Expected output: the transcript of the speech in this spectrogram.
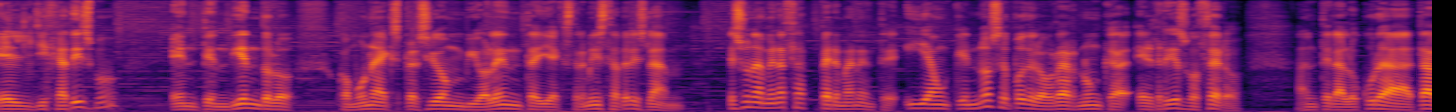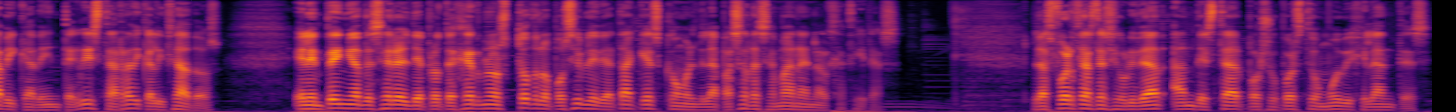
El yihadismo, entendiéndolo como una expresión violenta y extremista del Islam, es una amenaza permanente y aunque no se puede lograr nunca el riesgo cero ante la locura atávica de integristas radicalizados, el empeño ha de ser el de protegernos todo lo posible de ataques como el de la pasada semana en Algeciras. Las fuerzas de seguridad han de estar, por supuesto, muy vigilantes,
